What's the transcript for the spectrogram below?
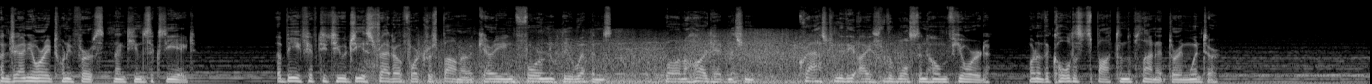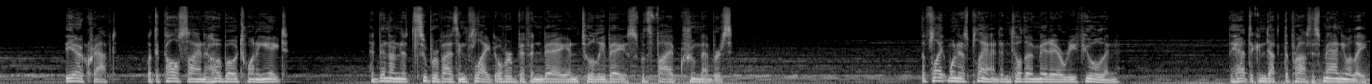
On January 21, 1968, a B 52G Stratofortress bomber carrying four nuclear weapons, while on a hardhead mission, crashed into the ice of the Wolstenholme Fjord, one of the coldest spots on the planet during winter. The aircraft, with the call sign Hobo 28, had been on its supervising flight over Baffin Bay and Thule Base with five crew members. The flight went as planned until their mid-air refueling. They had to conduct the process manually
